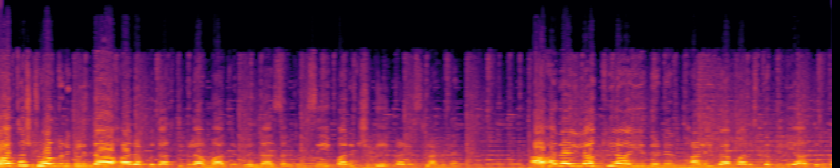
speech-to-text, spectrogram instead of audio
ಮತ್ತಷ್ಟು ಅಂಗಡಿಗಳಿಂದ ಆಹಾರ ಪದಾರ್ಥಗಳ ಮಾದರಿಗಳನ್ನು ಸಂಗ್ರಹಿಸಿ ಪರೀಕ್ಷೆಗೆ ಕಳುಹಿಸಲಾಗಿದೆ. ಆಹಾರ ಇಲಾಖೆಯ ಈ ದಿಢೀರ್ ದಾಳಿ ವ್ಯಾಪಾರಸ್ಥರಲ್ಲಿ ಆತಂಕ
